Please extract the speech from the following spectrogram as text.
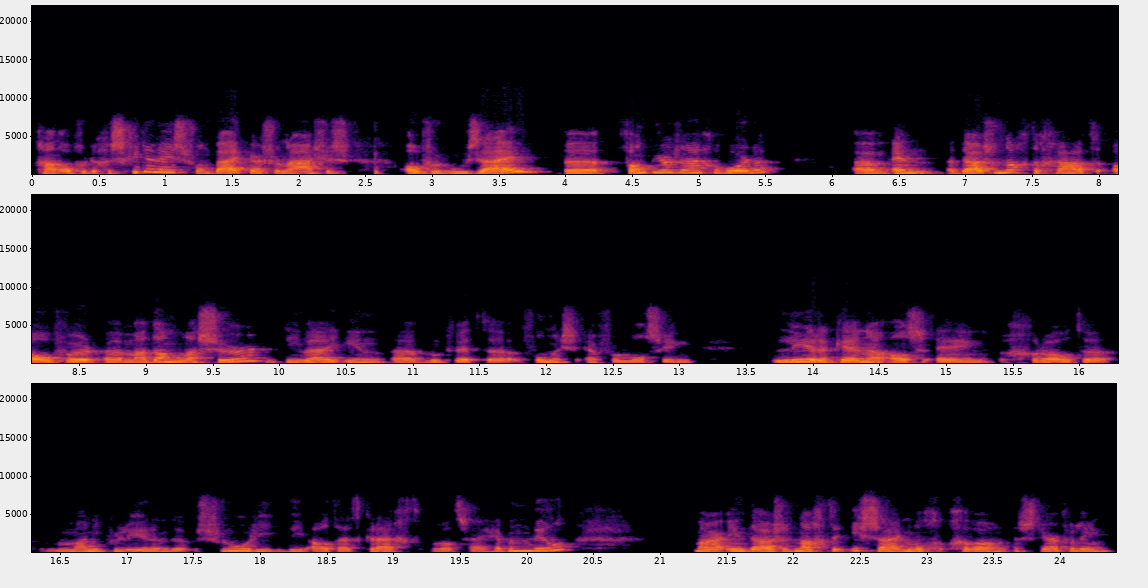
gaan over de geschiedenis van bijpersonages. Over hoe zij vampier zijn geworden. Um, en Duizend Nachten gaat over uh, Madame Lasseur, die wij in uh, Bloedwet, uh, Vonnis en Verlossing leren kennen als een grote manipulerende sloerie die altijd krijgt wat zij hebben wil. Maar in Duizend Nachten is zij nog gewoon een sterveling.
